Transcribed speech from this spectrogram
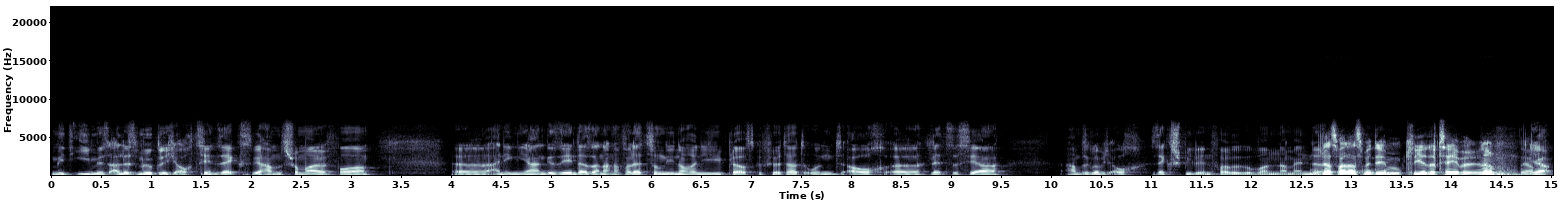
mit ihm ist alles möglich, auch 10-6. Wir haben es schon mal vor äh, einigen Jahren gesehen, dass er nach einer Verletzung die noch in die Playoffs geführt hat. Und auch äh, letztes Jahr haben sie, glaube ich, auch sechs Spiele in Folge gewonnen am Ende. Das war das mit dem Clear the Table, ne? Ja. ja.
